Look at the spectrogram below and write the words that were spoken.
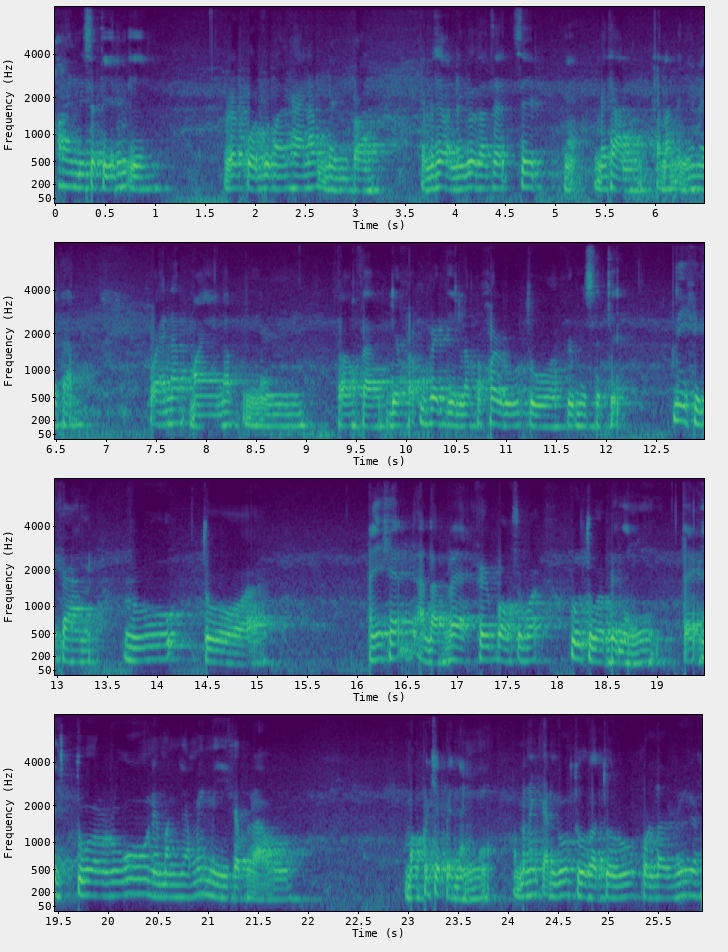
ก็ให้มีสตินั่นเองเราโกรธขึ้นมาค่นับหนึ่งก่อน แต่ไม่ใช่วันหนึ่งก็จะสิบเนี่ยไม่ทันถ้านับอย่างนี้ไม่ทันก็ให้นับใหม่นับหนึ่งสองสามเดี๋ยวครับมันก็เย็นเราก็ค่อยรู้ตัวคือมีสตินี่คือการรู้ตัว อันนี้แค่อันดับแรกคือบอกสมว่ารู้ตัวเป็นอย่างนี้ แต่อีกตัวรู้เนี่ยมันยังไม่มีกับเรา มันก็จะเป็นอย่างนี้มันนั้นการรู้ตัวกับตัวรู้คนละเรื่อง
